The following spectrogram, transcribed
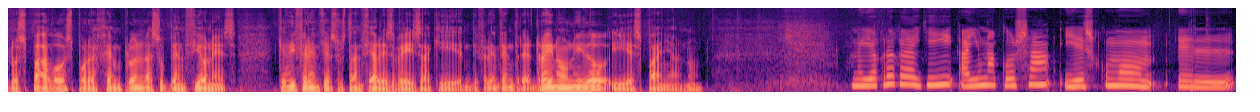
los pagos, por ejemplo, en las subvenciones. ¿Qué diferencias sustanciales veis aquí? Diferencia entre Reino Unido y España, ¿no? Bueno, yo creo que allí hay una cosa y es como el,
